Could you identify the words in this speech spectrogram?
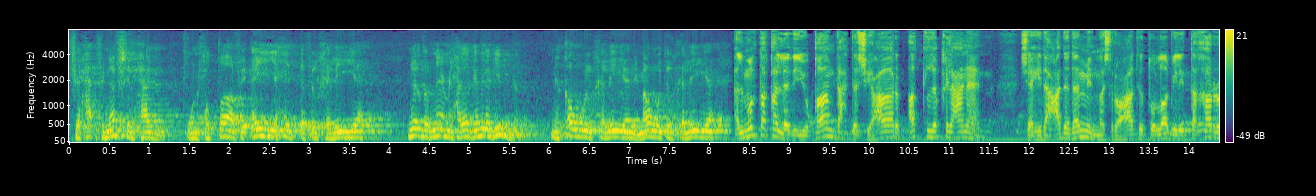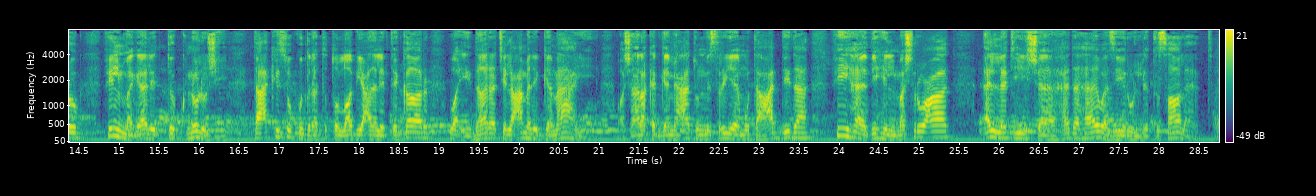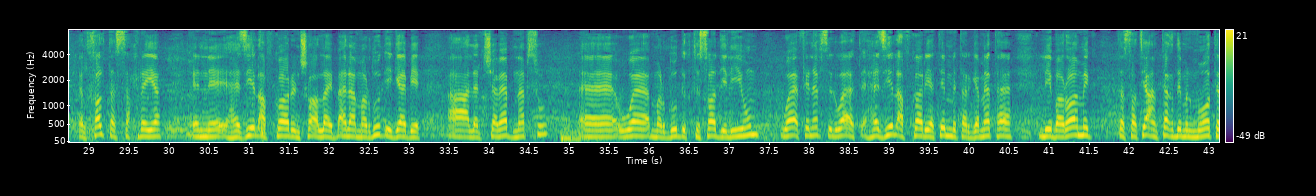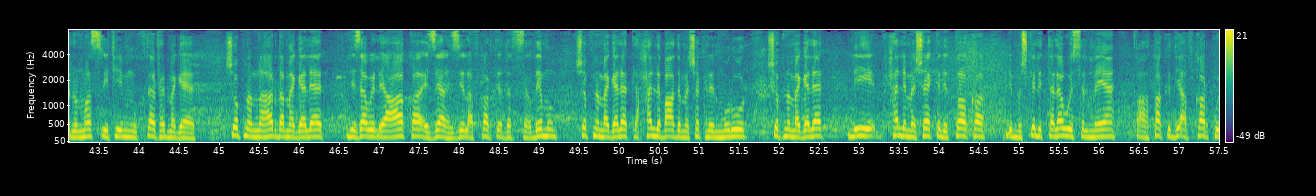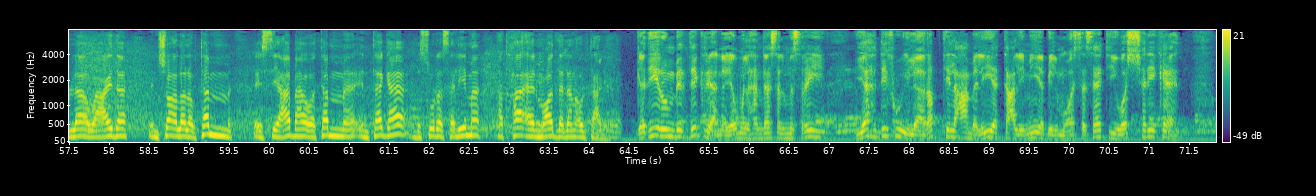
في في نفس الحجم ونحطها في أي حتة في الخلية نقدر نعمل حاجات جميلة جدا. نقوي الخلية نموت الخلية. الملتقى الذي يقام تحت شعار أطلق العنان. شهد عددا من مشروعات الطلاب للتخرج في المجال التكنولوجي تعكس قدرة الطلاب على الابتكار وإدارة العمل الجماعي. وشاركت جامعات مصرية متعددة في هذه المشروعات التي شاهدها وزير الاتصالات. الخلطة السحرية إن هذه الأفكار إن شاء الله يبقى لها مردود إيجابي على الشباب نفسه آه ومردود اقتصادي ليهم. وفي نفس الوقت هذه الأفكار يتم ترجمتها لبرامج تستطيع أن تخدم المواطن المصري في مختلف المجالات. شفنا النهارده مجالات لذوي الإعاقة إزاي هذه الأفكار تقدر تستخدمهم. شفنا مجالات لحل بعض مشاكل المرور. شفنا مجالات لحل مشاكل الطاقة لمشكلة تلوث المياه. فأعتقد دي أفكار كلها واعدة. إن شاء الله لو تم استيعابها وتم إنتاجها بصورة سليمة هتحقق المعادلة اللي أنا قلت عليها. جدير بالذكر أن يوم الهندسة المصري يهدف إلى ربط العملية التعليمية بالمؤسسات والشركات.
